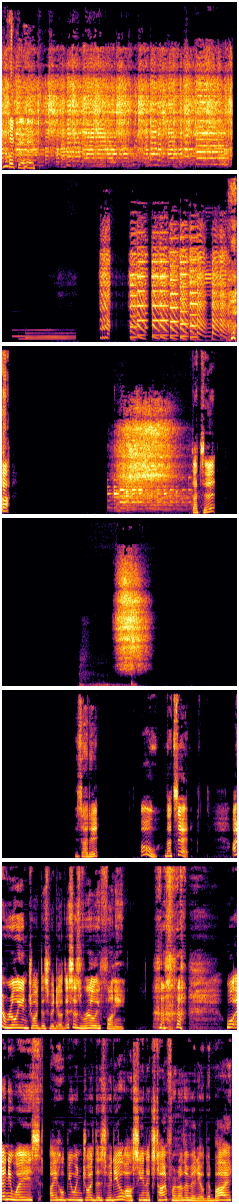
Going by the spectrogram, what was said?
What the heck? That's it? Is that it? Oh, that's it. I really enjoyed this video. This is really funny. well, anyways, I hope you enjoyed this video. I'll see you next time for another video. Goodbye.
